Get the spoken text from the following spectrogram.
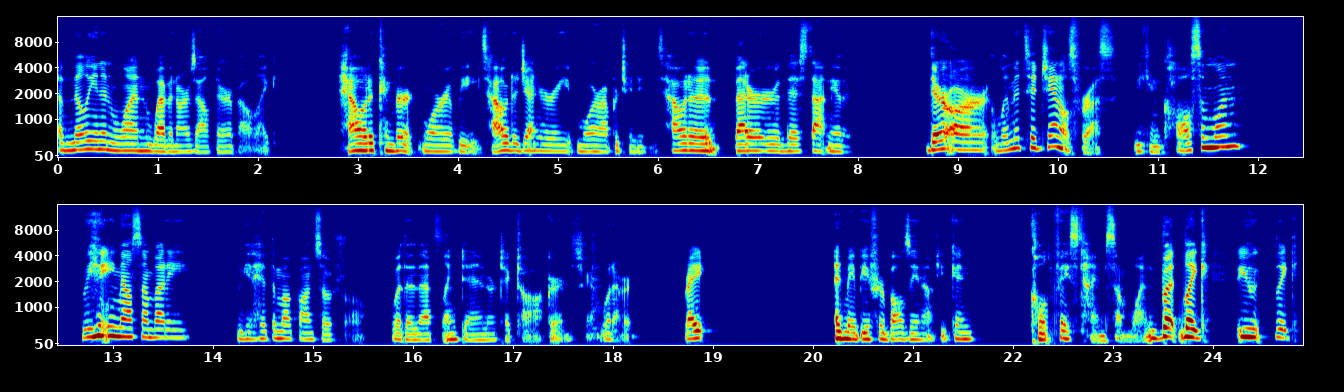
a million and one webinars out there about like how to convert more leads, how to generate more opportunities, how to better this, that, and the other. There are limited channels for us. We can call someone, we can email somebody, we can hit them up on social, whether that's LinkedIn or TikTok or Instagram, whatever right? And maybe if you're ballsy enough, you can cold FaceTime someone. But like you like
